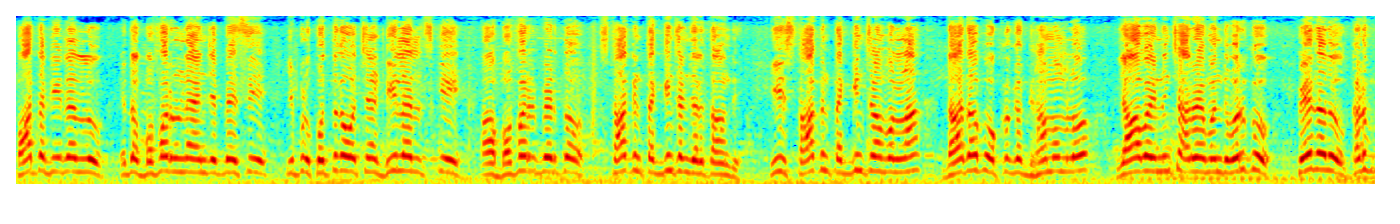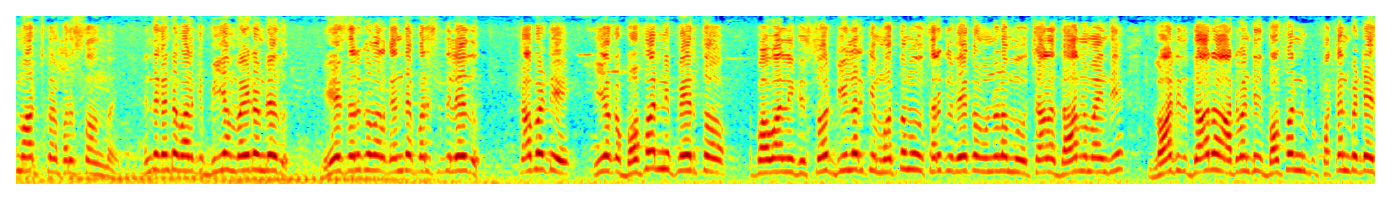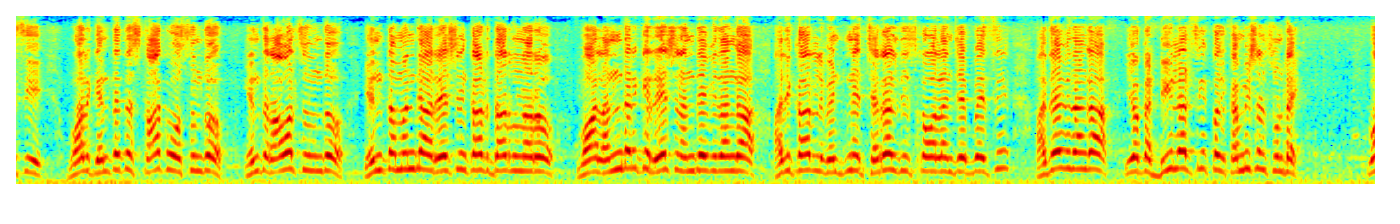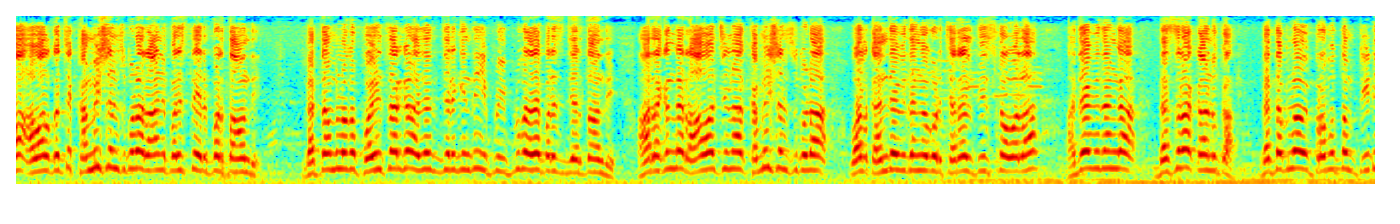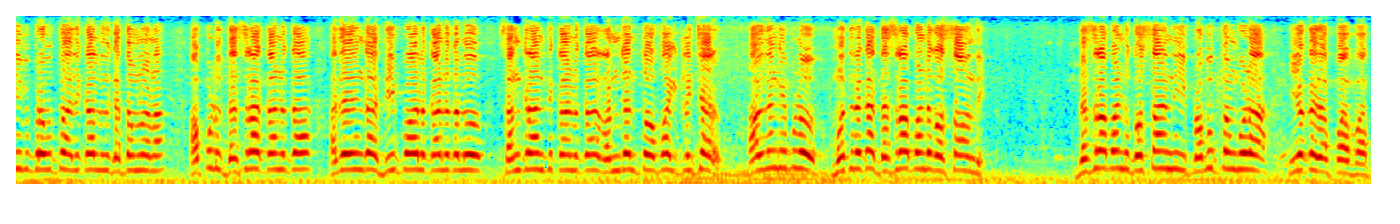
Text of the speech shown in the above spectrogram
పాత డీలర్లు ఏదో బఫర్ ఉన్నాయని చెప్పేసి ఇప్పుడు కొత్తగా వచ్చిన డీలర్స్కి ఆ బఫర్ పేరుతో స్టాక్ని తగ్గించడం జరుగుతా ఉంది. ఈ స్టాక్ని తగ్గించడం వలన దాదాపు ఒక్కొక్క గ్రామంలో యాభై నుంచి అరవై మంది వరకు పేదలు కడుపు మార్చుకునే పరిస్థితి ఉంది. ఎందుకంటే వాళ్ళకి బియ్యం వేయడం లేదు. ఏ సరుకు వాళ్ళకి అందే పరిస్థితి లేదు. కాబట్టి ఈ యొక్క బఫర్ని పేరుతో వాళ్ళకి స్టోర్ డీలర్కి మొత్తం సరుకులు వేయకుండా ఉండడం చాలా దారుణమైంది. వాటి ద్వారా అటువంటి బఫర్ని పక్కన పెట్టేసి వాళ్ళకి ఎంతైతే స్టాక్ వస్తుందో ఎంత రావాల్సి ఉందో ఎంతమంది ఆ రేషన్ కార్డు దారులు ఉన్నారో వాళ్ళందరికీ రేషన్ అందే విధంగా అధికారులు వెంటనే చర్యలు తీసుకోవాలని చెప్పేసి అదేవిధంగా ఈ యొక్క డీలర్స్కి కొంచెం కొన్ని కమిషన్స్ ఉంటాయి. వాళ్ళకి వచ్చే కమిషన్స్ కూడా రాని పరిస్థితి ఏర్పడతా ఉంది. గతంలో కూడా పోయినసారి కూడా అదే జరిగింది ఇప్పుడు ఇప్పుడు కూడా అదే పరిస్థితి జరుగుతూ ఉంది. ఆ రకంగా రావాల్సిన కమిషన్స్ కూడా వాళ్ళకి అందే విధంగా కూడా చర్యలు తీసుకోవాలా? అదేవిధంగా దసరా కానుక గతంలో ప్రభుత్వం టీడీపీ ప్రభుత్వం అధికారులు ఉంది గతంలోన? అప్పుడు దసరా కానుక అదేవిధంగా దీపావళి కానుకలు సంక్రాంతి కానుక రంజాన్ తోఫా ఇట్లా ఇచ్చారు. ఆ విధంగా ఇప్పుడు మొదటగా దసరా పండుగ వస్తూ ఉంది. దసరా పండుగ వస్తానని ఈ ప్రభుత్వం కూడా ఈ యొక్క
